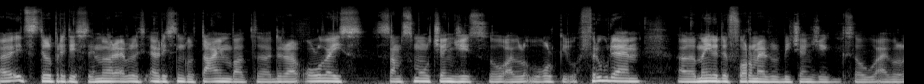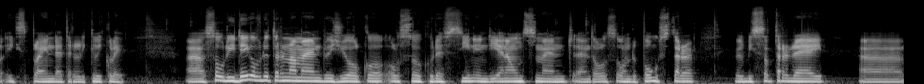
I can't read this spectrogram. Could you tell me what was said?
Uh, it's still pretty similar every, every single time, but uh, there are always some small changes, so I will walk you through them. Uh, mainly the format will be changing, so I will explain that really quickly. Uh, so the day of the tournament, which you also could have seen in the announcement and also on the poster, will be Saturday, uh,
